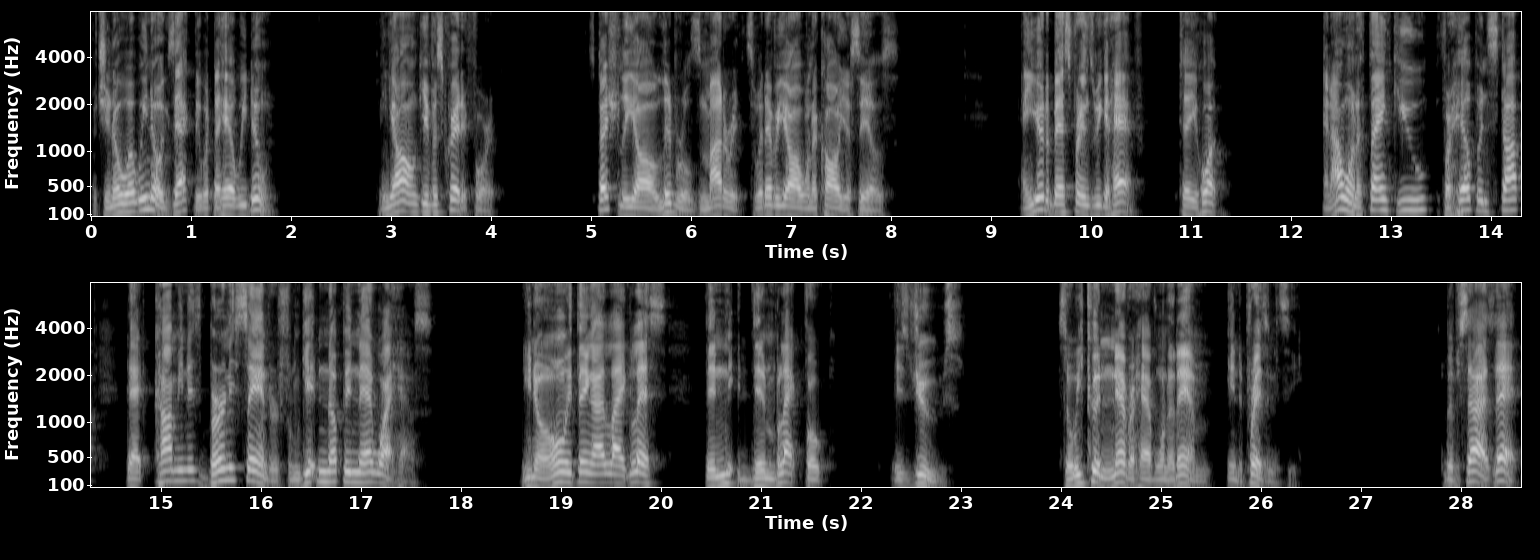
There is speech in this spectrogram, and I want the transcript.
But you know what? We know exactly what the hell we doing. And y'all don't give us credit for it. Especially y'all liberals, moderates, whatever y'all want to call yourselves. And you're the best friends we could have. Tell you what. And I want to thank you for helping stop that communist Bernie Sanders from getting up in that White House. You know, the only thing I like less than, than black folk is Jews. So we couldn't never have one of them in the presidency. But besides that,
